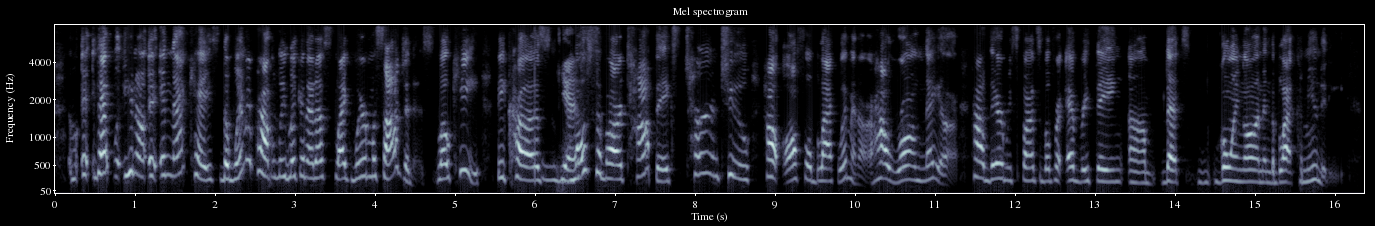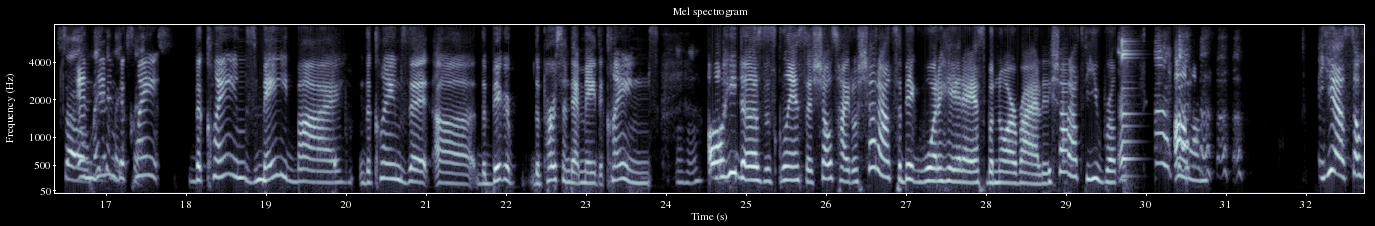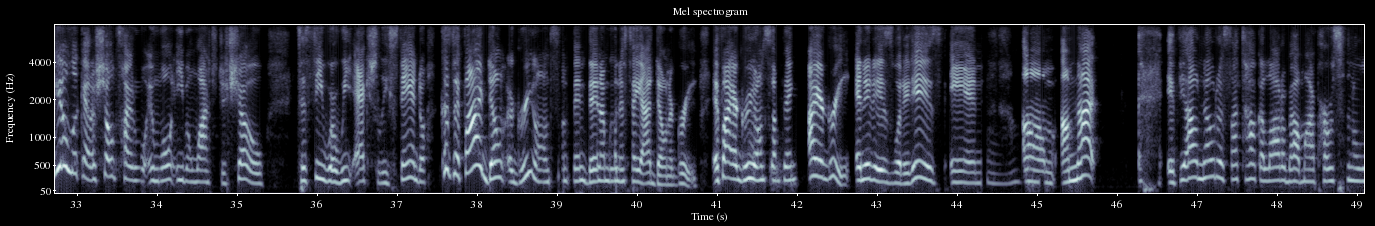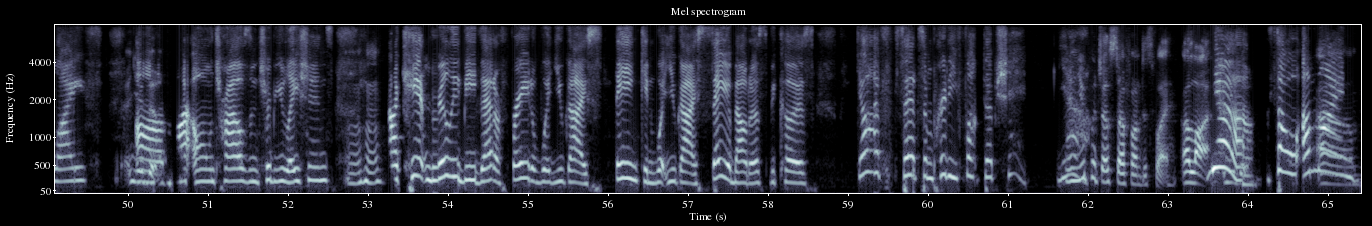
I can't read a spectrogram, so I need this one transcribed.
that you know, in that case, the women probably looking at us like we're misogynists, low key, because yes. most of our topics turn to how awful black women are, how wrong they are, how they're responsible for everything um, that's going on in the black community. So and then the claim the claims made by the claims that uh the bigger the person that made the claims mm-hmm. all he does is glance at show title shout out to big waterhead ass bernard riley. Shout out to you brother. Um yeah so he'll look at a show title and won't even watch the show to see where we actually stand on because if i don't agree on something then i'm going to say i don't agree. If i agree on something i agree and it is what it is and mm-hmm. um i'm not if y'all notice, I talk a lot about my personal life, um, my own trials and tribulations. Mm-hmm. I can't really be that afraid of what you guys think and what you guys say about us because y'all have said some pretty fucked up shit. Yeah, and you put your stuff on display a lot. Yeah, mm-hmm. so I'm like. Um,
